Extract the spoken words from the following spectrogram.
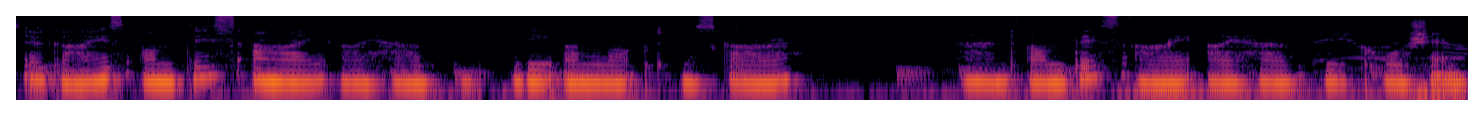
So guys, on this eye I have the Unlocked Mascara and on this eye I have the Caution.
